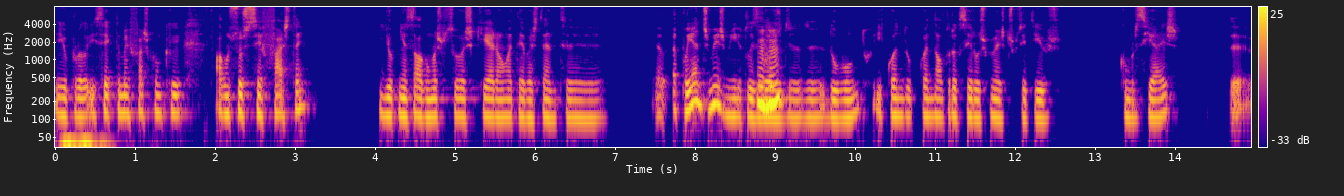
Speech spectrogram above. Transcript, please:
E o isso é que também faz com que algumas pessoas se afastem. E eu conheço algumas pessoas que eram até bastante eh, apoiantes mesmo e utilizadores Uhum. de, de- do Ubuntu. E quando, quando na altura que saíram os primeiros dispositivos comerciais, eh,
